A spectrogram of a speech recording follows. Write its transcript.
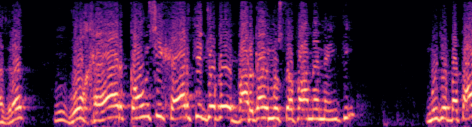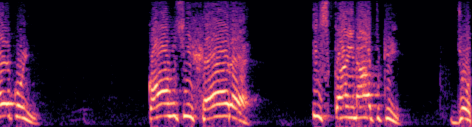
हज़रत वो खैर कौन सी खैर थी जो कि बारगाह मुस्तफ़ा में नहीं थी? मुझे बताए कोई कौन सी खैर है इस कायनात की जो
